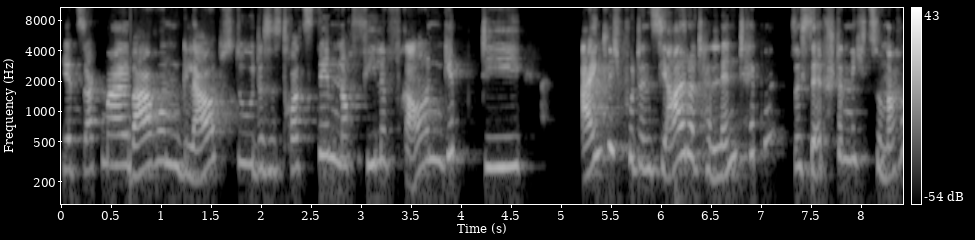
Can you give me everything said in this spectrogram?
Jetzt sag mal, warum glaubst du, dass es trotzdem noch viele Frauen gibt, die eigentlich Potenzial oder Talent hätten, sich selbstständig zu machen.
